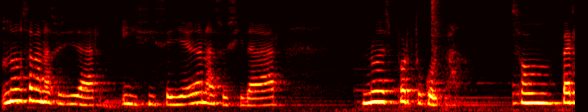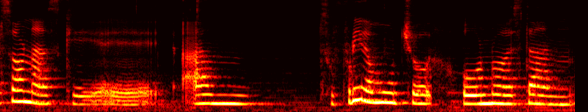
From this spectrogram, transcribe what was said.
no se van a suicidar y si se llegan a suicidar no es por tu culpa. Son personas que han sufrido mucho o no están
